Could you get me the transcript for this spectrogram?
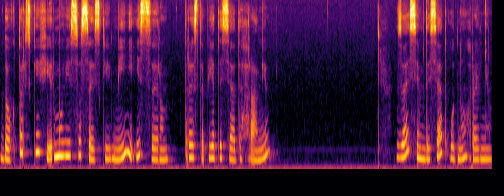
Докторські фірмові сосиски міні із сиром 350 грамів за 71 гривню.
